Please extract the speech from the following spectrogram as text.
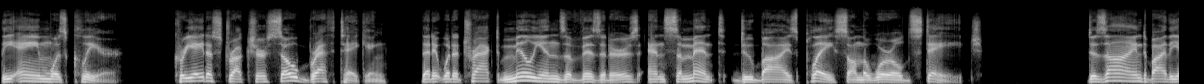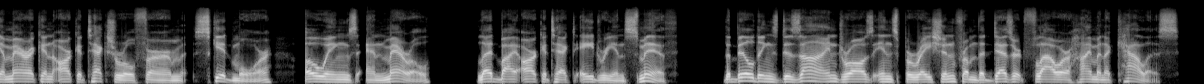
The aim was clear. Create a structure so breathtaking that it would attract millions of visitors and cement Dubai's place on the world stage. Designed by the American architectural firm Skidmore, Owings, and Merrill, led by architect Adrian Smith, the building's design draws inspiration from the desert flower Hymenocallis,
